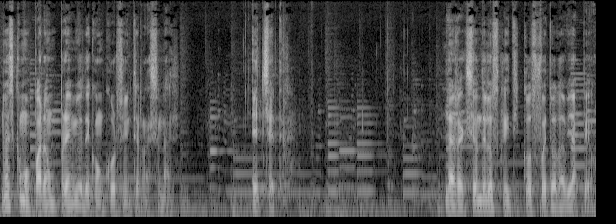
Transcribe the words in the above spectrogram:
No es como para un premio de concurso internacional, etc. La reacción de los críticos fue todavía peor.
